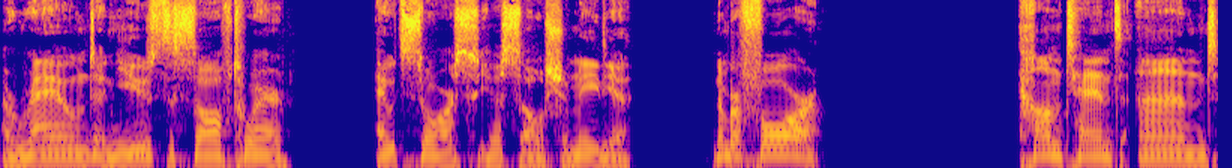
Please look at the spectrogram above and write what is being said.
around and use the software, outsource your social media. Number four, content and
